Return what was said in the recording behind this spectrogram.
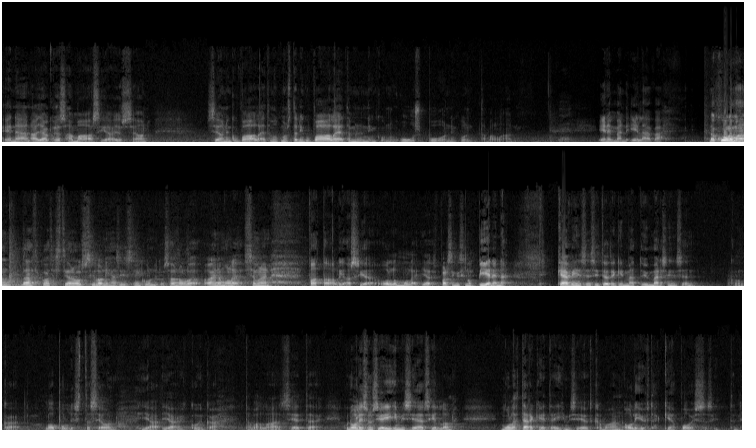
enää ajaako se sama asia, jos se on, se on niin kuin vaaleita. Mutta minusta niin vaalea tämmöinen niin kuin uusi puu on niin kuin tavallaan enemmän elävä. No kuolemahan lähtökohtaisesti on ollut silloin ihan siis, niin kuin, se on ollut aina mulle semmoinen fataali asia ollut mulle, ja varsinkin silloin pienenä kävin sen, sitten jotenkin mä ymmärsin sen, kuinka lopullista se on, ja, ja kuinka tavallaan se, että kun oli sellaisia ihmisiä silloin, mulle tärkeitä ihmisiä, jotka vaan oli yhtäkkiä poissa sitten.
